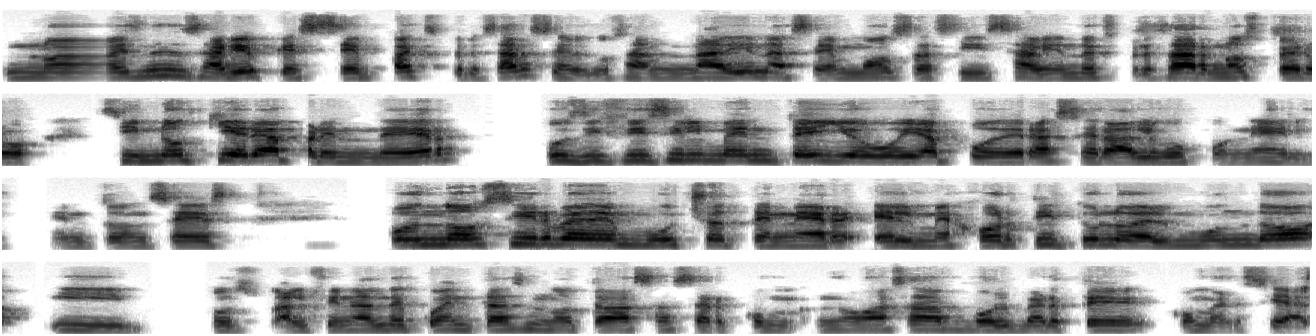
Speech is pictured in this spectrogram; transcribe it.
no es necesario que sepa expresarse, o sea, nadie nacemos así sabiendo expresarnos, pero si no quiere aprender, pues difícilmente yo voy a poder hacer algo con él. Entonces, pues no sirve de mucho tener el mejor título del mundo y pues al final de cuentas no te vas a hacer, no vas a volverte comercial.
